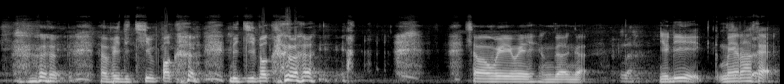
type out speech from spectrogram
habis dicipok dicipok sama sama wewe enggak enggak. Jadi merah kayak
